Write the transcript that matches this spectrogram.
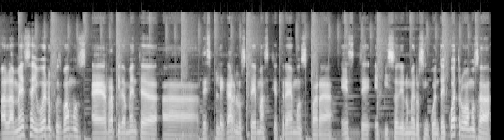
a la mesa y bueno, pues vamos eh, rápidamente a, desplegar los temas que traemos para este episodio número 54. Vamos a,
